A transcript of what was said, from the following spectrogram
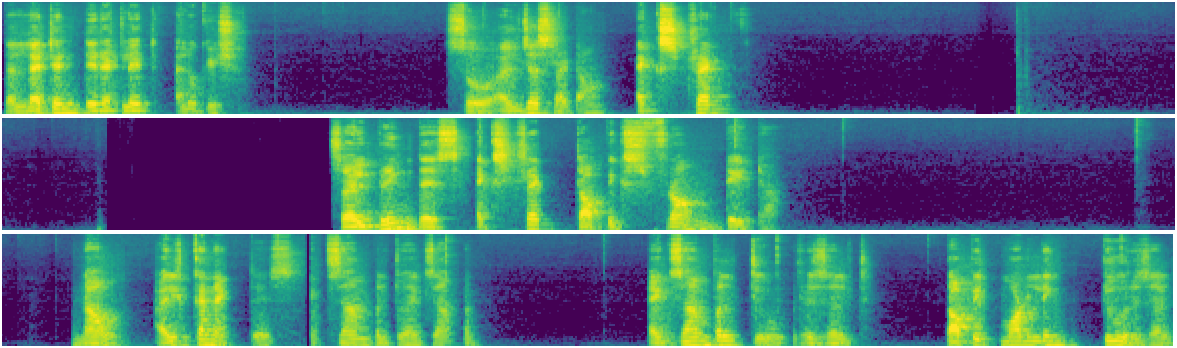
the latent dirichlet allocation. So I'll just write down extract So I'll bring this extract topics from data. Now I'll connect this example to example, example to result, topic modeling to result,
